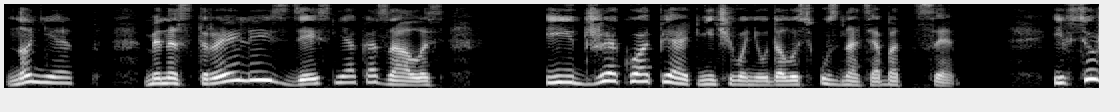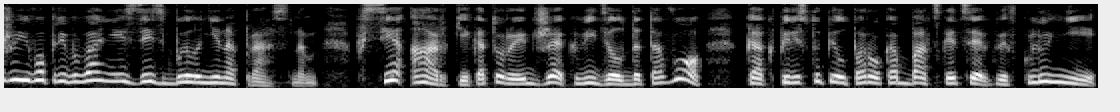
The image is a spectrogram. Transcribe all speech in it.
Но нет, Менестрелей здесь не оказалось, и Джеку опять ничего не удалось узнать об отце. И все же его пребывание здесь было не напрасным. Все арки, которые Джек видел до того, как переступил порог аббатской церкви в Клюни,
